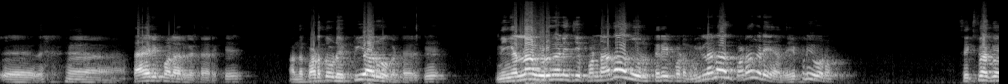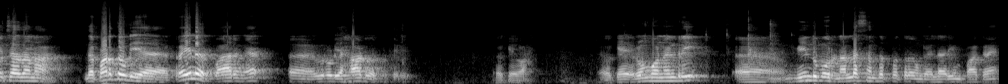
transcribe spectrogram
அஹ் தயாரிப்பாளர் கிட்ட இருக்கு அந்த படத்தோட பிஆர்ஓ கிட்ட இருக்கு. நீங்க எல்லாம் ஒருங்கிணைச்சு பண்ணாதான் அது ஒரு திரைப்படம். இல்லைன்னா அது படம் கிடையாது. எப்படி வரும்? சிக்ஸ் பேக் வச்சாதானா? இந்த படத்துடைய ட்ரெய்லர் பாருங்க. இவருடைய ஹார்ட் ஒர்க் தெரியும். ஓகேவா ஓகே ரொம்ப நன்றி. மீண்டும் ஒரு நல்ல சந்தர்ப்பத்தில் உங்கள் எல்லாரையும் பார்க்குறேன்.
